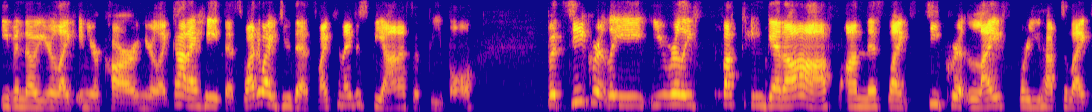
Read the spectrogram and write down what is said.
even though you're like in your car and you're like god i hate this. Why do i do this? Why can't i just be honest with people? But secretly you really fucking get off on this like secret life where you have to like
